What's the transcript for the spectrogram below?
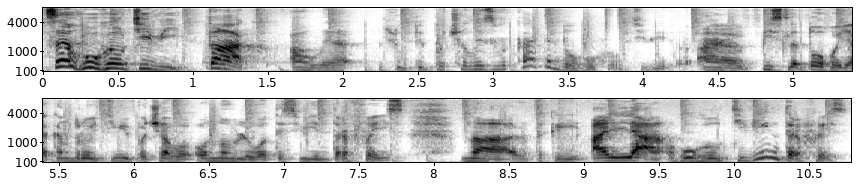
Це Google TV. Так, але люди почали звикати до Google TV. А після того, як Android TV почав оновлювати свій інтерфейс на такий а-ля Google TV інтерфейс,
